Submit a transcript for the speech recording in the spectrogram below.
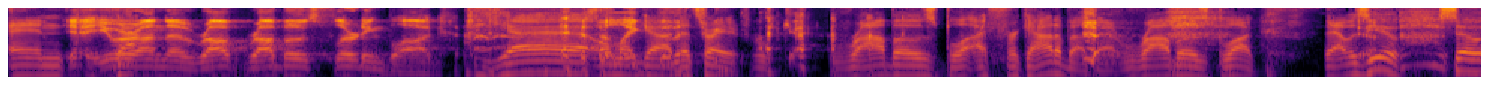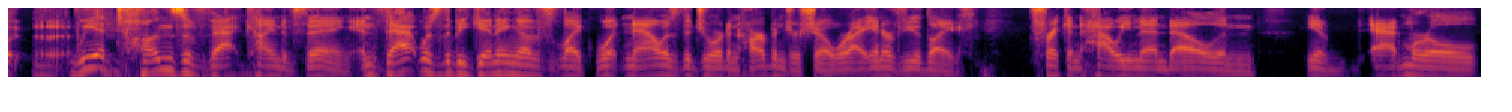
And Yeah, you that- were on the Rob Robbo's flirting blog. yeah. Oh my God. That's right. Robbo's blog. I forgot about that. Robbo's blog. That was you. So uh, we had tons of that kind of thing. And that was the beginning of like what now is the Jordan Harbinger show, where I interviewed like freaking Howie Mandel and, you know, Admiral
